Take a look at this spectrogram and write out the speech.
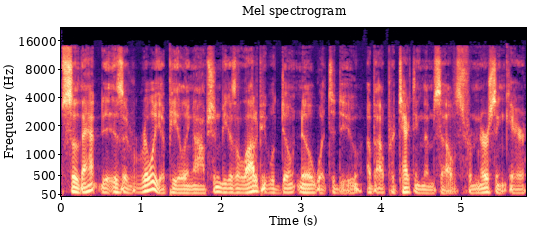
So that is a really appealing option because a lot of people don't know what to do about protecting themselves from nursing care.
